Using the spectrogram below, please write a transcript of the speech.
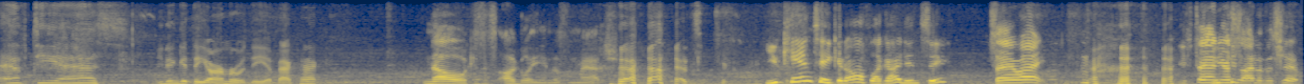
FTS. You didn't get the armor with the uh, backpack? No, because it's ugly and doesn't match. That's You can take it off like I did. See, Stay what? You stay on You your can- side of the ship.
